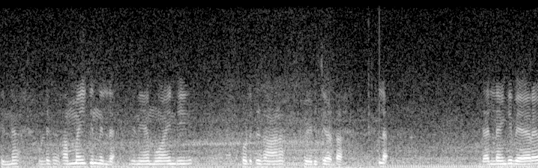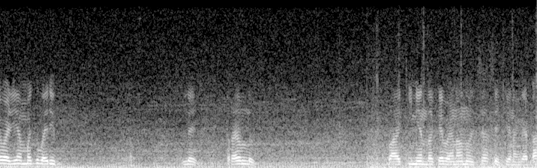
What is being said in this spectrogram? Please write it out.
പിന്നെ പുള്ളി സമ്മതിക്കുന്നില്ല. പിന്നെ ഞാൻ മൂവായിരം രൂപ കൊടുത്ത് സാധനം മേടിച്ചു കേട്ടാ. ഇല്ല. ഇതല്ലെങ്കിൽ വേറെ വഴി നമുക്ക് വരും. അല്ലേ? ഇത്രേ ഉള്ളൂ. ബാക്കി ഇനി എന്തൊക്കെ വേണമെന്ന് വെച്ചാൽ സെറ്റ് ചെയ്യണം കേട്ടാ.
